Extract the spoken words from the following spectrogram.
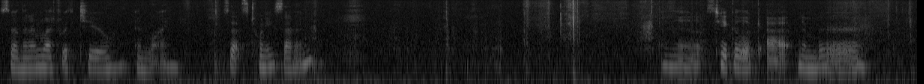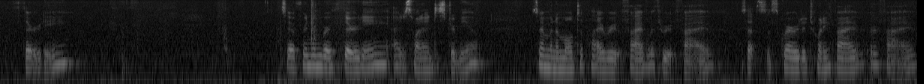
So then I'm left with 2 and y. So that's 27. And then let's take a look at number thirty. So for number thirty, I just want to distribute. So I'm going to multiply root five with root five. So that's the square root of twenty-five or five.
